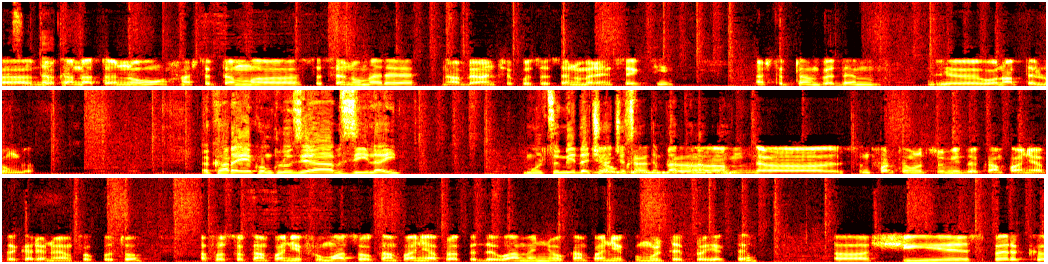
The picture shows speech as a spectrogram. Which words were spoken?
rezultate? Deocamdată nu. Așteptăm uh, să se numere. Abia a început să se numere în secții. Așteptăm, vedem. E o noapte lungă. Care e concluzia zilei? Mulțumit de ceea Eu ce s-a cred întâmplat că, până acum? Uh, sunt foarte mulțumit de campania pe care noi am făcut-o. A fost o campanie frumoasă, o campanie aproape de oameni, o campanie cu multe proiecte uh, și sper că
